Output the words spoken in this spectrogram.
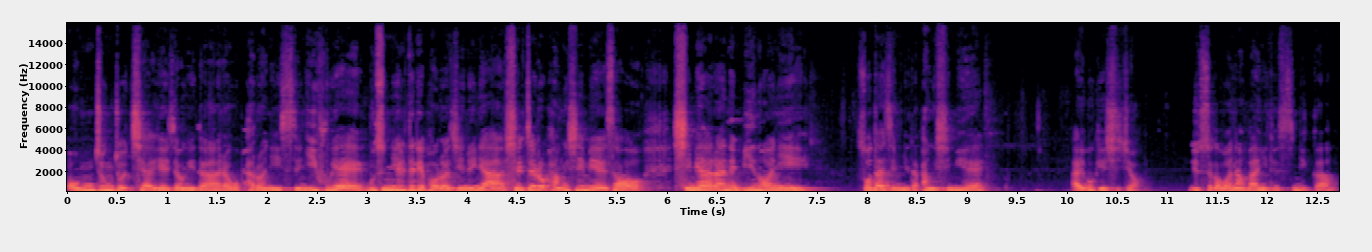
엄중 조치할 예정이다라고 발언이 있은 이후에 무슨 일들이 벌어지느냐? 실제로 방심위에서 심의하라는 민원이 쏟아집니다. 방심위에. 알고 계시죠? 뉴스가 워낙 많이 됐으니까.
